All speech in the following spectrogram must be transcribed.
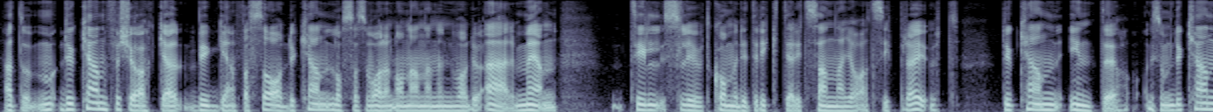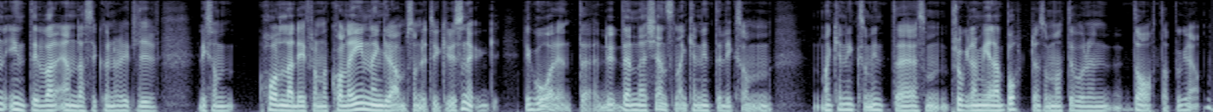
att du- du kan försöka bygga en fasad, du kan låtsas vara någon annan än vad du är, men till slut kommer ditt riktiga, ditt sanna jag att sippra ut. Du kan inte, liksom, du kan inte i varenda sekund av ditt liv liksom hålla dig från att kolla in en grabb som du tycker är snygg. Det går inte. Du, den där känslan kan inte liksom, man kan liksom inte som, programmera bort den som att det vore en dataprogram.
